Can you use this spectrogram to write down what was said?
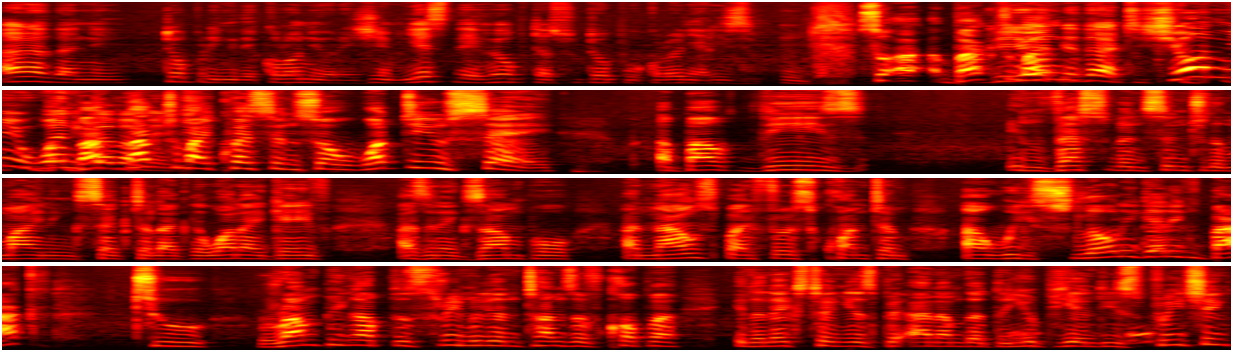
Other than toppling the colonial regime. Yes, they helped us to topple colonialism. So uh, back Beyond to my, that, show me one back, government. back to my question. So, what do you say about these investments into the mining sector, like the one I gave as an example, announced by First Quantum? Are we slowly getting back to ramping up the 3 million tons of copper in the next 10 years per annum that the UPND is preaching?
